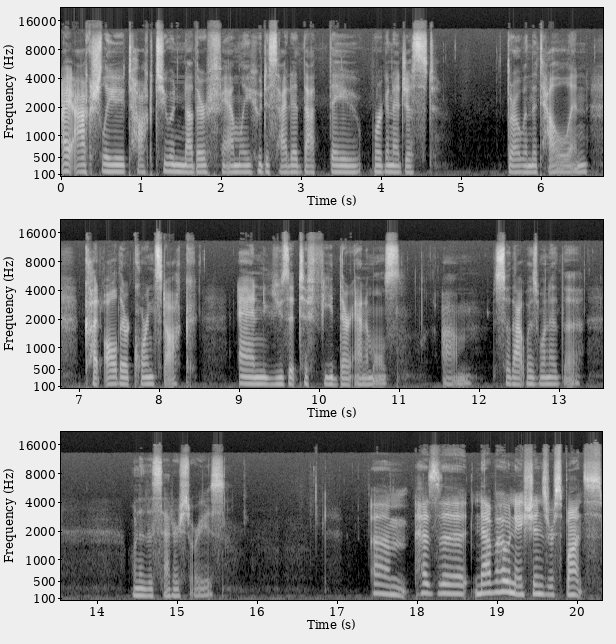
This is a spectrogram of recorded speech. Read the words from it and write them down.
I actually talked to another family who decided that they were going to just throw in the towel and cut all their corn stalk and use it to feed their animals. Um, so that was one of the one of the sadder stories. Um, has the Navajo Nation's response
